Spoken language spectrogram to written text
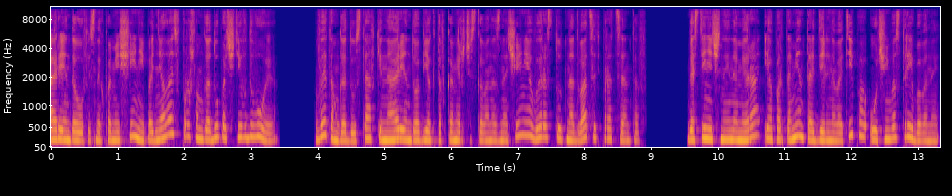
Аренда офисных помещений поднялась в прошлом году почти вдвое. В этом году ставки на аренду объектов коммерческого назначения вырастут на 20%. Гостиничные номера и апартаменты отдельного типа очень востребованы,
